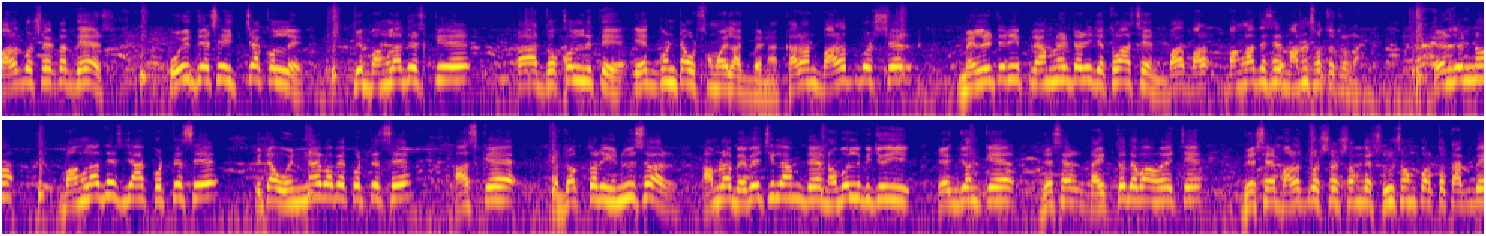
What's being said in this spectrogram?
ভারতবর্ষ একটা দেশ, ওই দেশে ইচ্ছা করলে যে বাংলাদেশকে দখল নিতে এক ঘন্টাও সময় লাগবে না। কারণ ভারতবর্ষের মিলিটারি প্যারামিলিটারি যত আছেন, বা বাংলাদেশের মানুষ অতটা না। এর জন্য বাংলাদেশ যা করতেছে, এটা অন্যায়ভাবে করতেছে। আজকে ডক্টর ইউনুসর আমরা ভেবেছিলাম যে নোবেল বিজয়ী একজনকে দেশের দায়িত্ব দেওয়া হয়েছে, দেশের ভারতবর্ষের সঙ্গে সুসম্পর্ক থাকবে।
